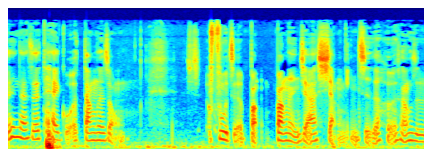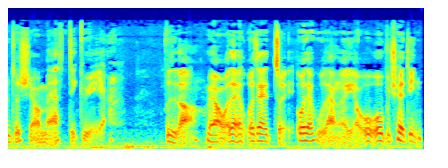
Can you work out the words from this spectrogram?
那那在泰国当那种负责帮帮人家想名字的和尚，是不是都需要 math degree 啊？不知道，没有，我在我在嘴我在胡乱而已，我我不确定。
